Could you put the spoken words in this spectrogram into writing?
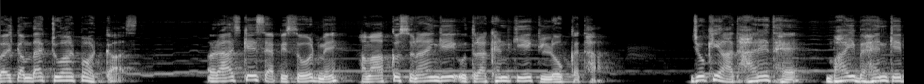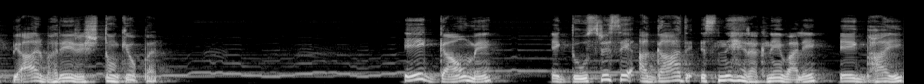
Welcome back to our podcast और आज के इस एपिसोड में हम आपको सुनाएँगे उत्तराखंड की एक लोक कथा, जो कि आधारित है भाई बहन के प्यार भरे रिश्तों के ऊपर। एक गाँव में एक दूसरे से अगाध स्नेह रखने वाले एक भाई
